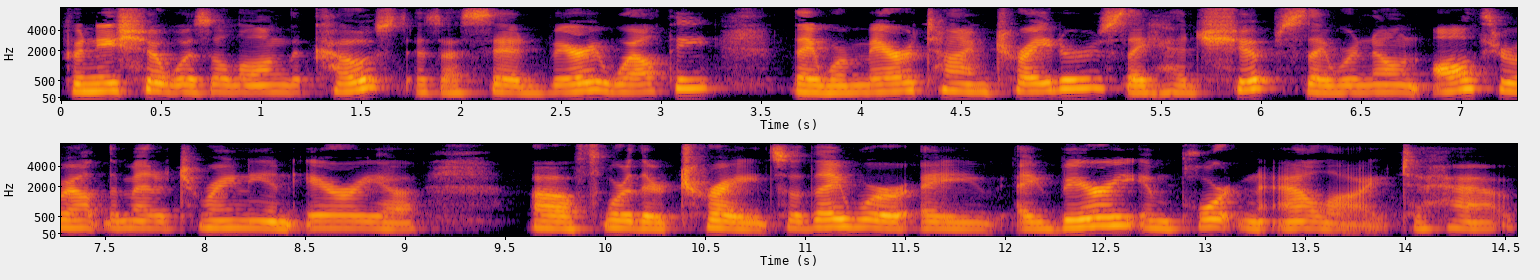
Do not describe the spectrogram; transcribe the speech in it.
Phoenicia was along the coast, as I said, very wealthy. They were maritime traders. They had ships. They were known all throughout the Mediterranean area uh, for their trade. So they were a, a very important ally to have.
